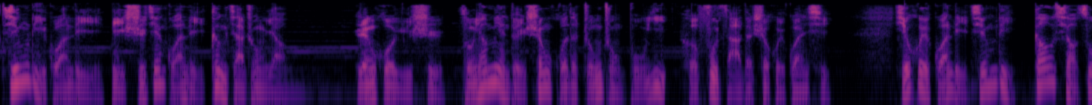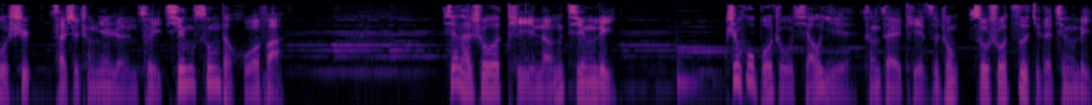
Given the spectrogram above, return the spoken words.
精力管理比时间管理更加重要。人活于世，总要面对生活的种种不易和复杂的社会关系，学会管理精力，高效做事，才是成年人最轻松的活法。先来说体能精力。知乎博主小野曾在帖子中诉说自己的经历。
